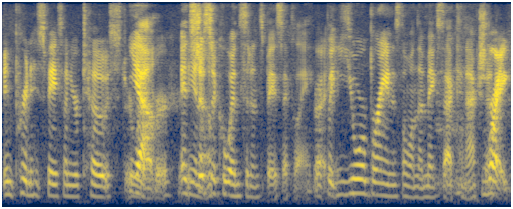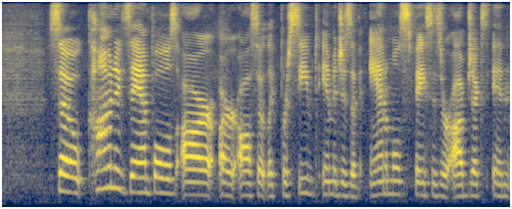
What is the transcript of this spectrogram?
imprint his face on your toast or Yeah. whatever. It's just know. a coincidence, basically. Right. But your brain is the one that makes that connection. right. So common examples are are also like perceived images of animals, faces, or objects in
